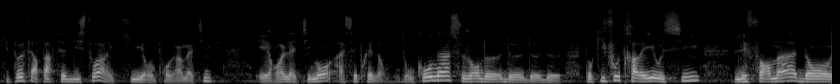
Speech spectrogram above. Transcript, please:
qui peut faire partie de l'histoire et qui, en programmatique, est relativement assez présent. Donc il faut travailler aussi les formats dans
